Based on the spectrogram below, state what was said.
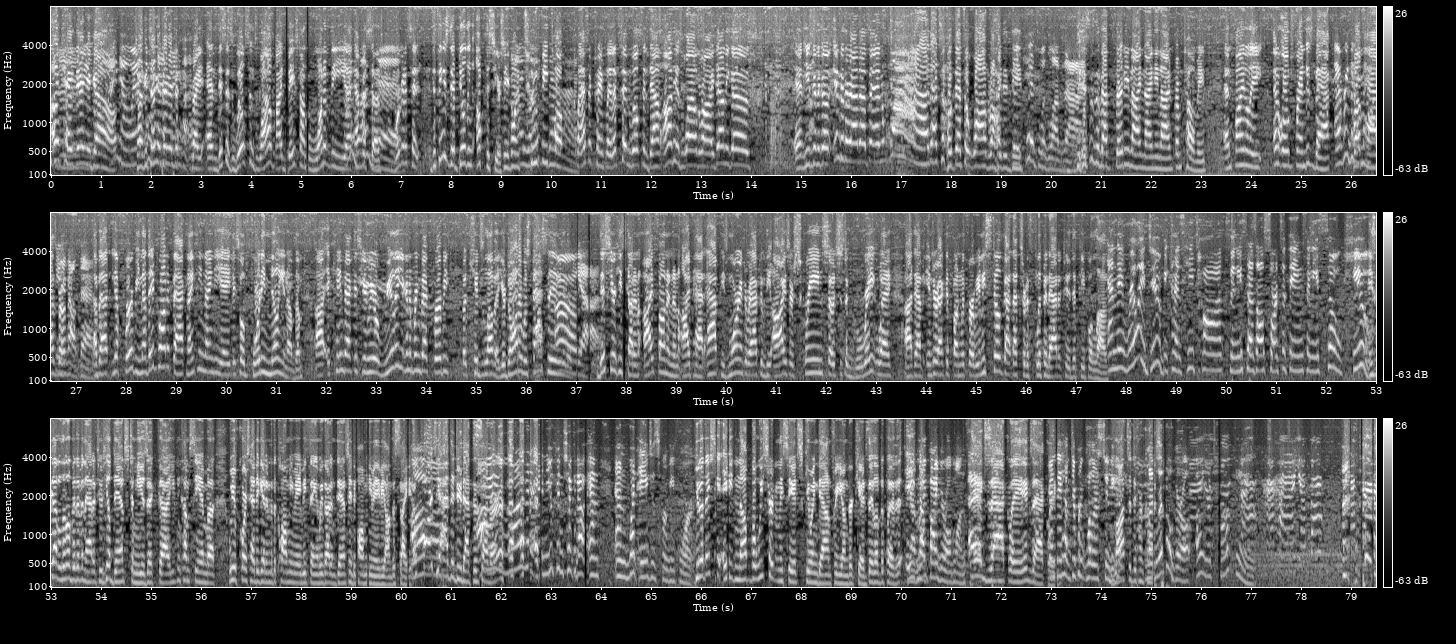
Okay, there you go. I know it. Chugga, chugga, chugga, chugga. Right, and this is Wilson's Wild Ride based on one of the uh, episodes. We're going to send. The thing is, they're building up this year, so you're going I two like feet that. tall. Classic train play. Let's send Wilson down on his wild ride. Down he goes. And he's going to go into the roundhouse, and wow, that's a that's a wild ride indeed. The kids would love that. This is about $39.99 from Tomy. And finally, an old friend is back Everybody's from Hasbro. about that. About yeah, Furby. Now they brought it back, 1998. They sold 40 million of them. Uh, it came back this year, and we were really, you're going to bring back Furby, but kids love it. Your daughter was fascinated. Oh, yeah. This year he's got an iPhone and an iPad app. He's more interactive. The eyes are screens, so it's just a great way uh, to have interactive fun with Furby. And he's still got that sort of flippant attitude that people love. And they really do because he talks and he says all sorts of things and he's so cute. He's got a little bit of an attitude. He'll dance to music. Uh, you can come see him. Uh, we, of course, had to get into the Call Me Maybe thing, and we got him dancing to Call Me Maybe on the site. Of Oh. course, you had to do that this summer. I love it. And you can check it out. And and what age is Furby for? you know, they say eight and up, but we certainly see it skewing down for younger kids. They love to play with. Eight Yeah, and my five-year-old ones. Exactly, exactly. And they have different colors too. Lots of different colors. My colors. little girl. Oh, you're talking.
